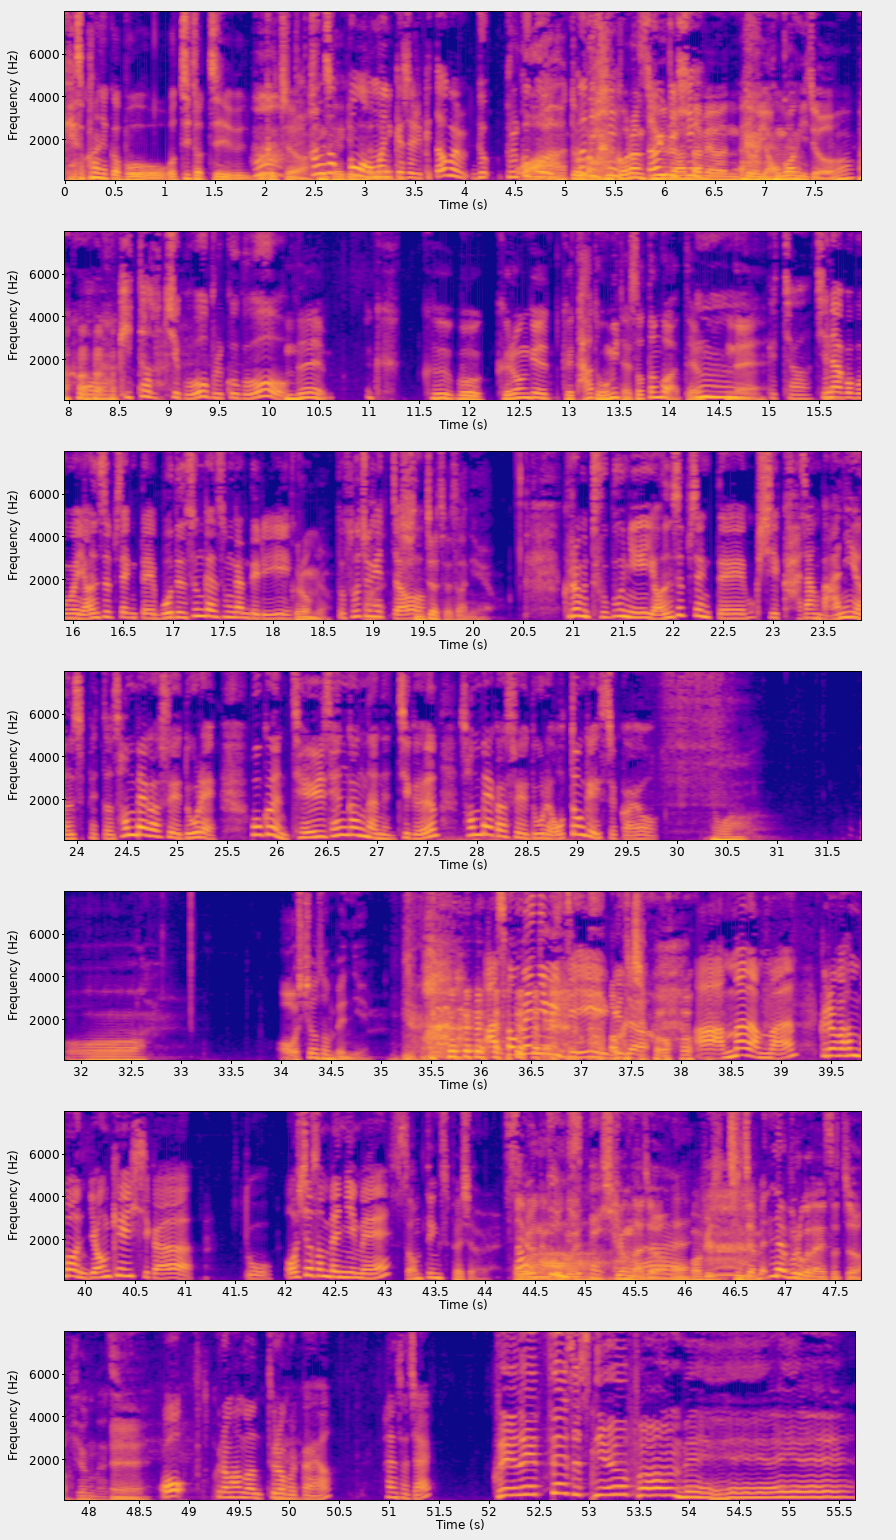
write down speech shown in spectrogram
계속 하니까 뭐 어찌저찌 뭐 그렇죠. 한석봉 하더라고요. 어머니께서 이렇게 떡을 누- 불 끄고 와, 또 끄듯이 그거랑 비유를 썰듯이 한다면 또 영광이죠. 어, 기타도 치고 불 끄고 근데 그뭐 그런 게 그 다 도움이 됐었던 것 같아요. 음, 네. 그쵸. 지나고 보면 연습생 때 모든 순간 순간들이 그럼요. 또 소중했죠. 아, 진짜 재산이에요. 그러면 두 분이 연습생 때 혹시 가장 많이 연습했던 선배 가수의 노래 혹은 제일 생각나는 지금 선배 가수의 노래 어떤 게 있을까요? 와. 어 어셔 선배님. 아, 선배님이지. 아, 그죠? 그쵸. 아, 암만 암만. 그러면 한번 영케이 씨가 또 어셔 선배님의 Something Special. Something 이라는 곡을 Special. 기억나죠? 네. 어, 진짜 맨날 부르고 다녔었죠. 기억나지. 예. 어, 그럼 한번 들어볼까요? 한 소절. Clearly this is new for me.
